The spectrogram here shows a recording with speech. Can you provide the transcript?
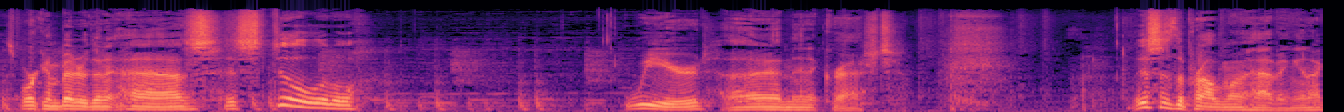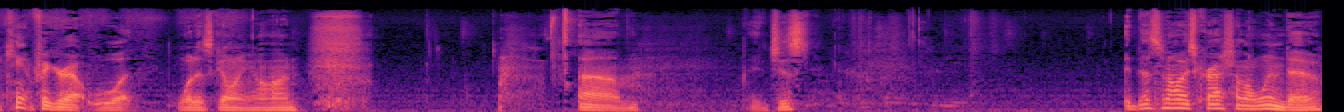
is working better than it has. It's still a little weird, uh, and then it crashed. This is the problem I'm having, and I can't figure out what what is going on. Um, it just it doesn't always crash on the window.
